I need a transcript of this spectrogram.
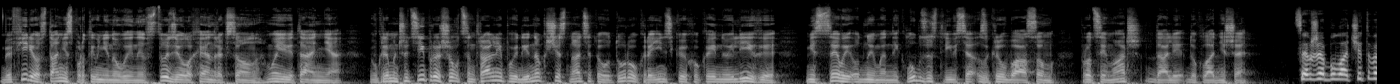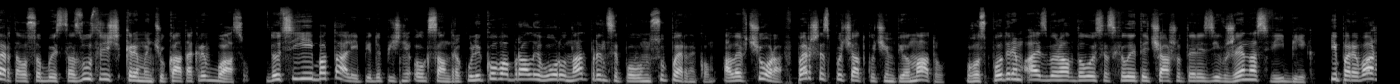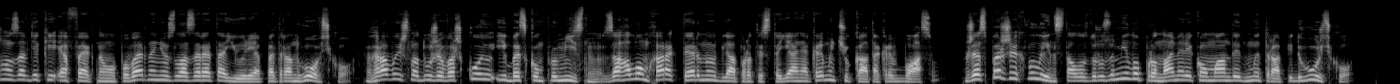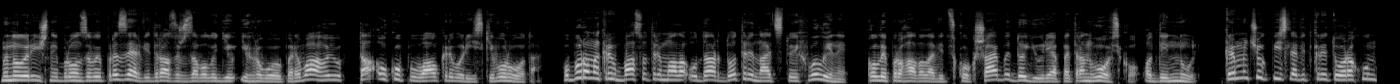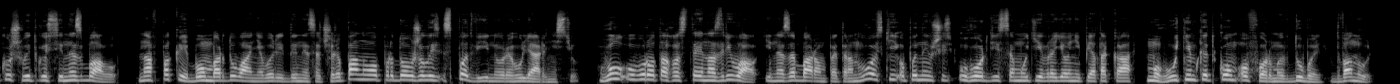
В ефірі останні спортивні новини. В студії Олег Хендриксон. Мої вітання. В Кременчуці пройшов центральний поєдинок 16-го туру Української хокейної ліги. Місцевий одноіменний клуб зустрівся з Кривбасом. Про цей матч далі докладніше. Це вже була четверта особиста зустріч Кременчука та Кривбасу. До цієї баталії підопічні Олександра Кулікова брали гору над принциповим суперником. Але вчора, вперше з початку чемпіонату, господарям Айсберга вдалося схилити чашу терезів вже на свій бік. І переважно завдяки ефектному поверненню з лазарета Юрія Петранговського. Гра вийшла дуже важкою і безкомпромісною, загалом характерною для протистояння Кременчука та Кривбасу. Вже з перших хвилин стало зрозуміло про наміри команди Дмитра Підгурського. Минулорічний бронзовий призер відразу ж заволодів ігровою перевагою та окупував криворізькі ворота. Оборона Кривбасу тримала удар до 13-ї хвилини, коли прогавила відскок шайби до Юрія Петранговського 1-0. Кременчук після відкритого рахунку швидкості не збавив. Навпаки, бомбардування воріт Дениса Черепанова продовжились з подвійною регулярністю. Гол у ворота гостей назрівав, і незабаром Петранговський, опинившись у гордій самуті в районі п'ятака, могутнім китком оформив дубль 2-0.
